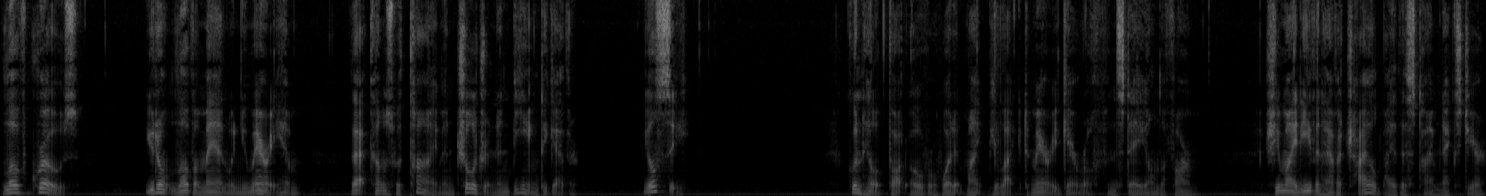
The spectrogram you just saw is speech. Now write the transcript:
love grows. You don't love a man when you marry him. That comes with time and children and being together. You'll see. Gunhild thought over what it might be like to marry Gerulf and stay on the farm. She might even have a child by this time next year.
